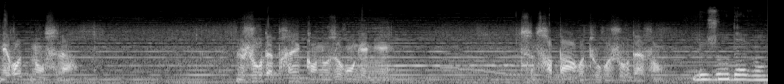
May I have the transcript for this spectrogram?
Mais retenons cela. Le jour d'après, quand nous aurons gagné, ce ne sera pas un retour au jour d'avant. Le jour d'avant.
